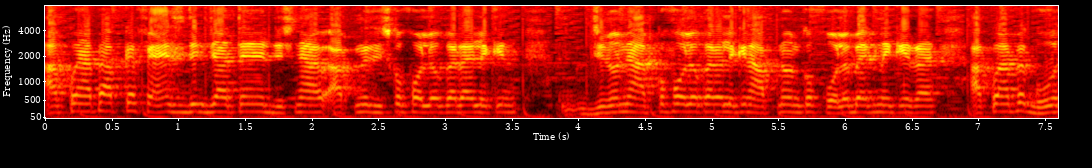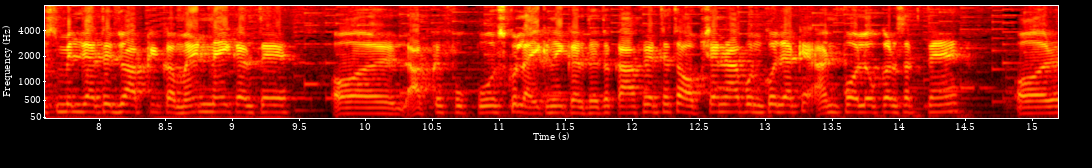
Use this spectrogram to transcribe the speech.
आपको यहाँ पे आपके फैंस दिख जाते हैं, जिसने आपने जिसको फॉलो करा है, लेकिन जिन्होंने आपको फॉलो करा लेकिन आपने उनको फॉलो बैक नहीं करा है। आपको यहाँ पे घोस्ट मिल जाते हैं, जो आपके कमेंट नहीं करते। और आपके पोस्ट को लाइक नहीं करते तो काफ़ी अच्छा अच्छा ऑप्शन है, आप उनको जाके अनफॉलो कर सकते हैं और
